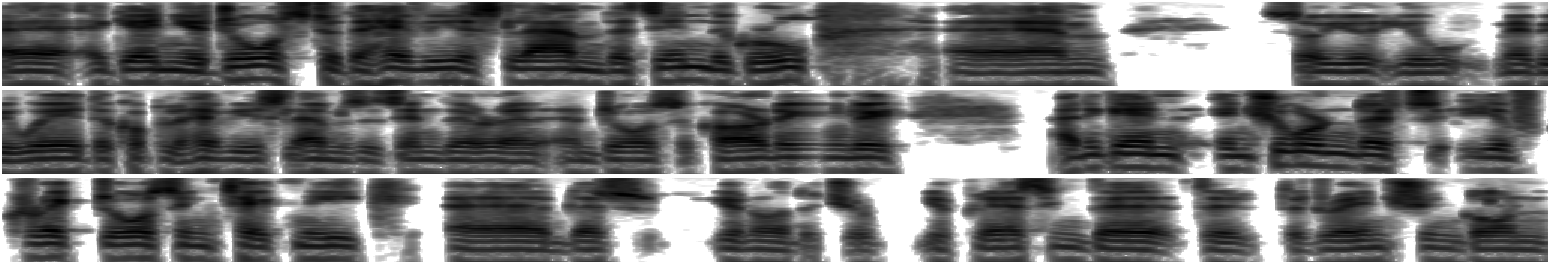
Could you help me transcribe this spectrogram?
Uh, again, you dose to the heaviest lamb that's in the group. Um, so you, you maybe weigh the couple of heaviest lambs that's in there and, and dose accordingly. And again, ensuring that you have correct dosing technique, uh, that you know that you're you're placing the the, the drenching gun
